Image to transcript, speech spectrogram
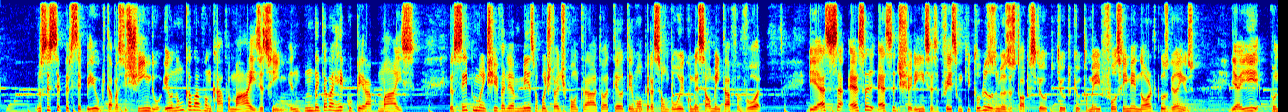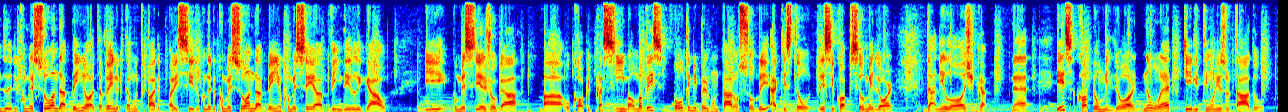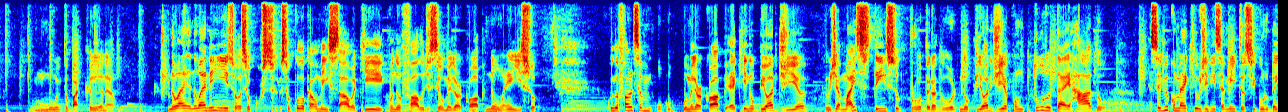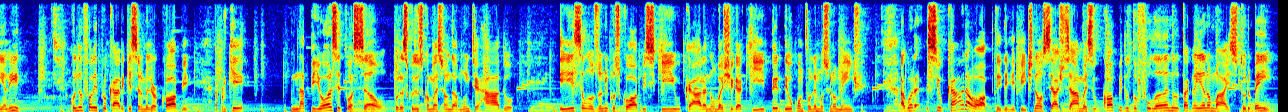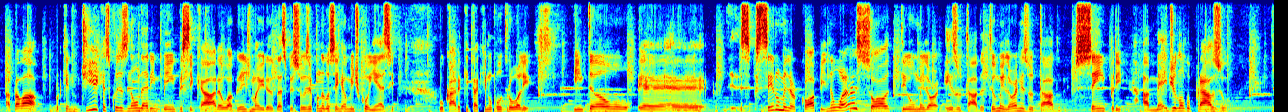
não sei se você percebeu que estava assistindo, eu nunca alavancava mais, assim, eu não tentava recuperar mais. Eu sempre mantive ali a mesma quantidade de contrato até eu ter uma operação boa e começar a aumentar a favor. E essa, essa, essa diferença fez com que todos os meus stops que eu, que eu, que eu tomei fossem menor do que os ganhos. E aí, quando ele começou a andar bem, ó, tá vendo que tá muito parecido? Quando ele começou a andar bem, eu comecei a vender legal e comecei a jogar uh, o copy para cima. Uma vez ontem me perguntaram sobre a questão desse copy ser o melhor da Anilógica, né? Esse copy é o melhor não é porque ele tem um resultado muito bacana. Não é, não é nem isso. Se eu, se eu colocar um mensal aqui, quando eu falo de ser o melhor copy, não é isso. Quando eu falo de ser o, o melhor copy, é que no pior dia, no dia mais tenso para o operador, no pior dia, quando tudo tá errado, você viu como é que o gerenciamento eu seguro bem ali? Quando eu falei pro cara que era o melhor copy, é porque na pior situação, quando as coisas começam a andar muito errado, esses são os únicos copies que o cara não vai chegar aqui e perder o controle emocionalmente. Agora, se o cara opta e de repente, não, você acha, ah, mas o copy do, do fulano tá ganhando mais, tudo bem, vai pra lá. Porque no dia que as coisas não derem bem pra esse cara, ou a grande maioria das pessoas, é quando você realmente conhece o cara que tá aqui no controle. Então, é, ser o melhor copy não é só ter o melhor resultado, é ter o melhor resultado sempre, a médio e longo prazo.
